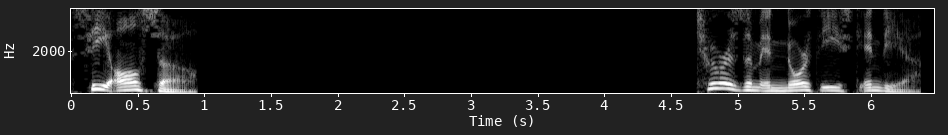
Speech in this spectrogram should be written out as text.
See also Tourism in northeast India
